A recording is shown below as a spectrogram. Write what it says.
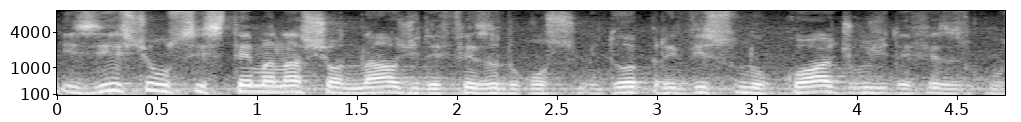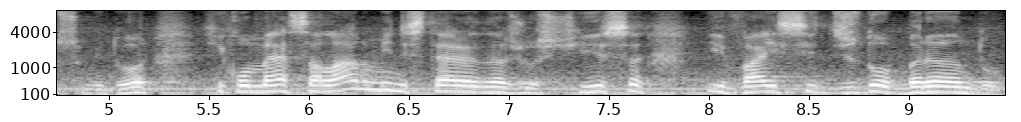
Existe um sistema nacional de defesa do consumidor previsto no Código de Defesa do Consumidor, que começa lá no Ministério da Justiça e vai se desdobrando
